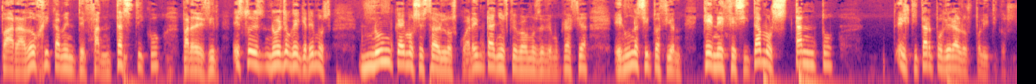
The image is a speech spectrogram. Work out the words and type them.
paradójicamente fantástico para decir esto es, no es lo que queremos. Nunca hemos estado en los 40 años que vamos de democracia en una situación que necesitamos tanto el quitar poder a los políticos.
